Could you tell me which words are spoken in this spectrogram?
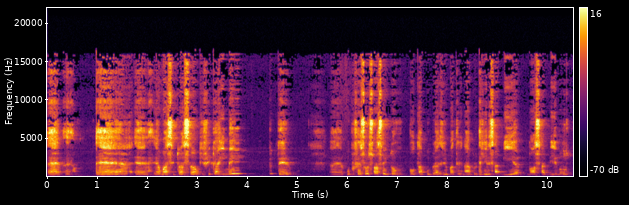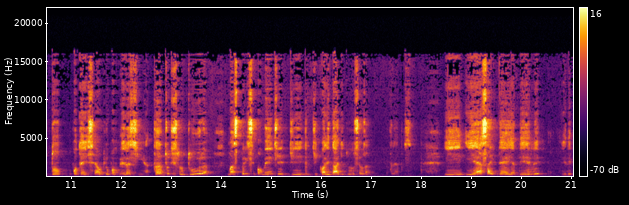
É, é, é, é uma situação que fica em meio termo é, o professor só aceitou voltar para o Brasil para treinar porque ele sabia, nós sabíamos do potencial que o Palmeiras tinha, tanto de estrutura, mas principalmente de, de qualidade dos seus atletas. E, e essa ideia dele, ele,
